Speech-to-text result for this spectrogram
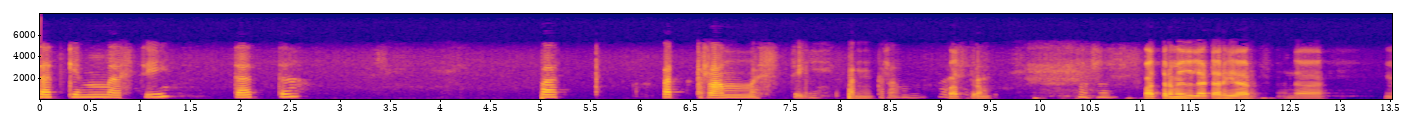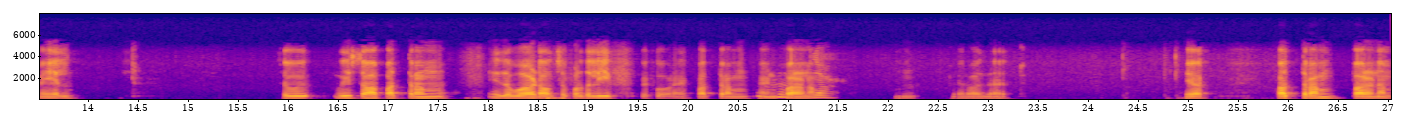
तत् किम् अस्ति तत् पत्रम् अस्ति पत्रं patram patram is letter here the mail so we saw patram is a word also for the leaf before right patram and mm -hmm. parnam yeah. hmm. where was that yeah patram parnam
